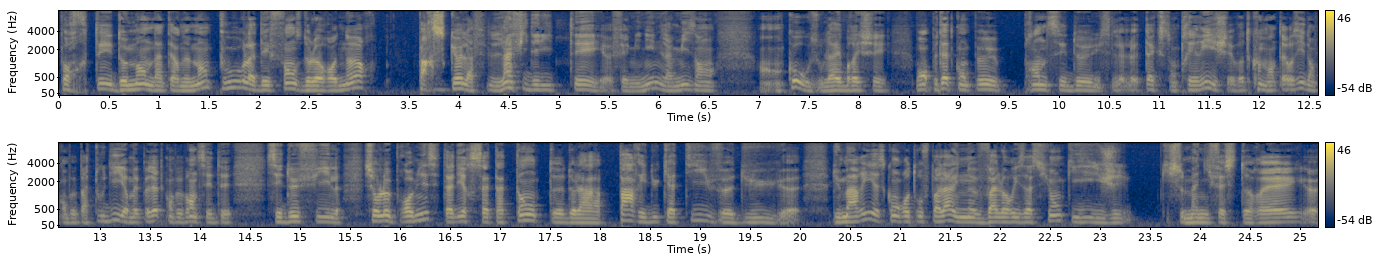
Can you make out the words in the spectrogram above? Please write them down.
porter demande d'internement pour la défense de leur honneur parce que l'infidélité euh, féminine l'a mise en, cause ou l'a ébréchée. Bon, peut-être qu'on peut prendre ces deux, le, texte sont très riches et votre commentaire aussi, donc on peut pas tout dire, mais peut-être qu'on peut prendre ces deux, fils. Sur le premier, c'est-à-dire cette attente de la part éducative du, euh, du mari, est-ce qu'on retrouve pas là une valorisation qui qui se manifesterait euh,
